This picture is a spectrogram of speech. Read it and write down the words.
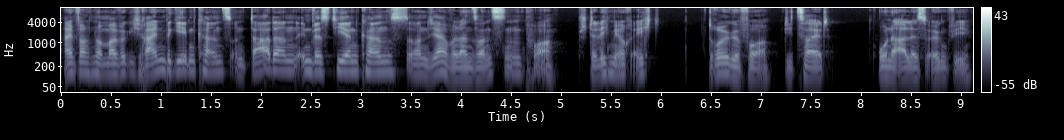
Einfach nochmal wirklich reinbegeben kannst und da dann investieren kannst. Und ja, weil ansonsten, boah, stelle ich mir auch echt dröge vor, die Zeit. Ohne alles irgendwie.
